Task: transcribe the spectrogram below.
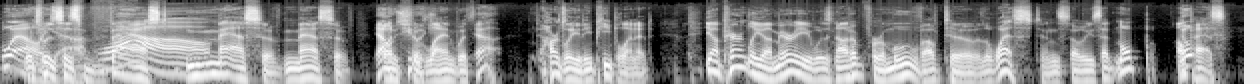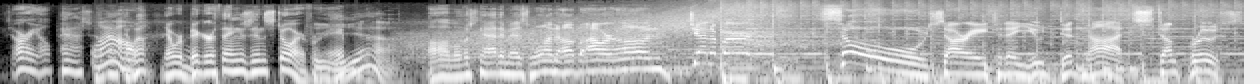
Well, which was this yeah. vast, Wow. massive, massive Yeah, it was bunch of huge. land with Yeah. hardly any people in it. Yeah, apparently uh, Mary was not up for a move out to the west, and so he said, "Nope, I'll Nope. pass." Sorry, I'll pass. Wow. Well, there were bigger things in store for him. Yeah, Almost had him as one of our own. Jennifer, so sorry today you did not stump Bruce.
